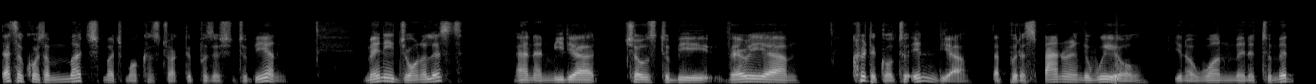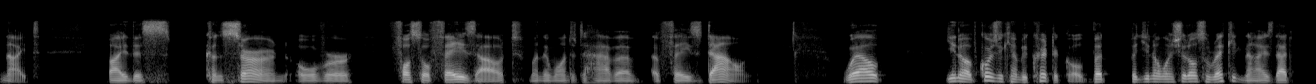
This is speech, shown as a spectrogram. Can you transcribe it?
That's, of course, a much, much more constructive position to be in. Many journalists and, and media chose to be very um, critical to India that put a spanner in the wheel, you know, one minute to midnight by this concern over fossil phase out when they wanted to have a, a phase down. Well, you know, of course you can be critical, but but you know, one should also recognize that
